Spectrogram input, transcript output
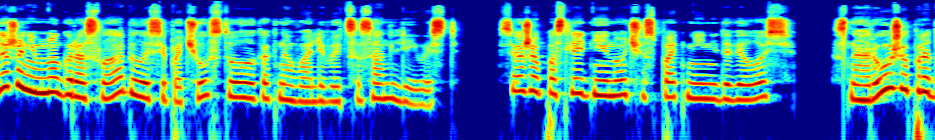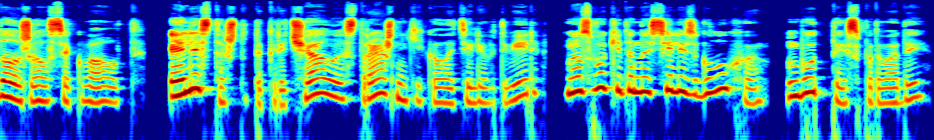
Даже немного расслабилась и почувствовала, как наваливается сонливость. Все же последние ночи спать мне не довелось. Снаружи продолжался квалт. Элиста что-то кричала, стражники колотили в дверь, но звуки доносились глухо, будто из-под воды.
